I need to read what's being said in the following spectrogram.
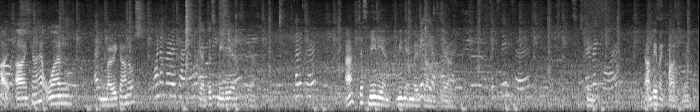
Hi uh, can I have one Americano One Americano. yeah just medium yeah Sorry, sir. huh just medium medium Americano Medium. yeah alright. 16, sir. 16 Perfect card. yeah, pay my card yeah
